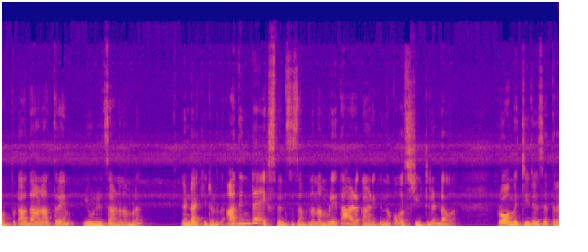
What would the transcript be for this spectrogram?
ഔട്ട്പുട്ട് അതാണ് അത്രയും യൂണിറ്റ്സ് ആണ് നമ്മൾ ഉണ്ടാക്കിയിട്ടുള്ളത്. അതിന്റെ എക്സ്പെൻസസ് ആണ് നമ്മൾ ഈ താഴെ കാണിക്കുന്ന കോസ്റ്റ് ഷീറ്റിൽ ഉണ്ടാവുക. റോ മെറ്റീരിയൽസ് എത്ര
